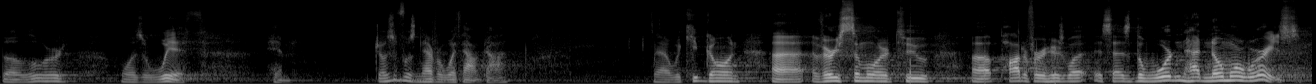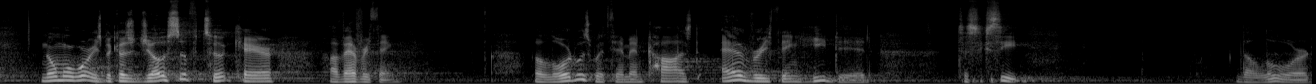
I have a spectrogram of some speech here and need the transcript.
The Lord was with him. Joseph was never without God. Now, we keep going, uh, very similar to uh, Potiphar. Here's what it says The warden had no more worries. No more worries because Joseph took care of everything. The Lord was with him and caused everything he did to succeed. The Lord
